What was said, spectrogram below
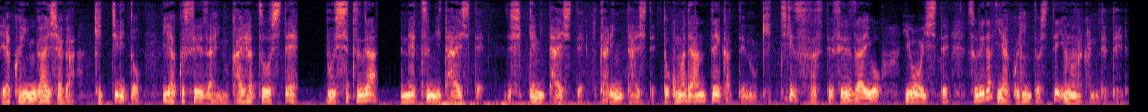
医薬品会社がきっちりと医薬製剤の開発をして、物質が熱に対して、湿気に対して、光に対して、どこまで安定かっていうのをきっちりさせて製剤を用意して、それが医薬品として世の中に出ている。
